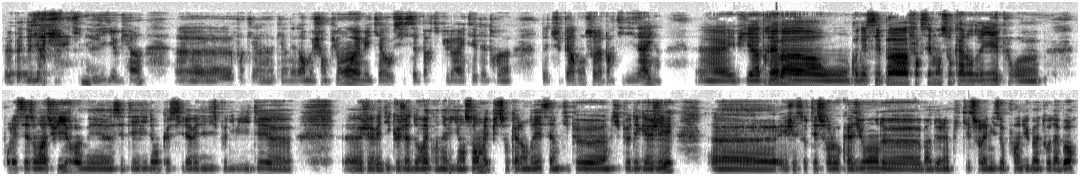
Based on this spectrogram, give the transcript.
pas la peine de dire qui, navigue bien, enfin qui, est un énorme champion, mais qui a aussi cette particularité d'être d'être super bon sur la partie design. et puis après, bah, on connaissait pas forcément son calendrier pour pour les saisons à suivre, mais euh, c'était évident que s'il avait des disponibilités, euh, euh, j'avais dit que j'adorais qu'on navigue ensemble. Et puis son calendrier s'est un petit peu un petit peu dégagé, et j'ai sauté sur l'occasion de, bah, de l'impliquer sur la mise au point du bateau d'abord,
